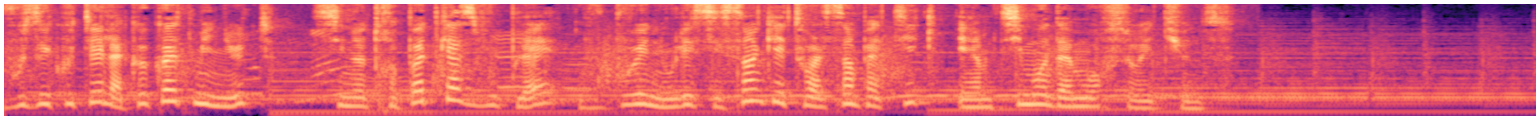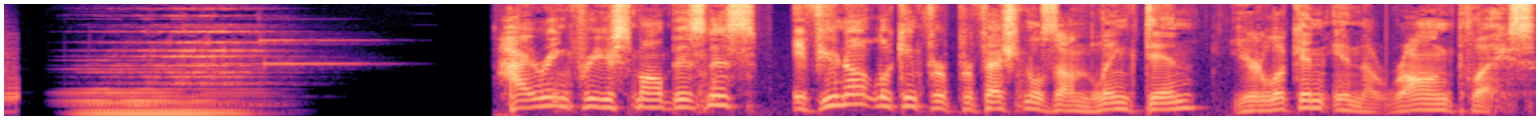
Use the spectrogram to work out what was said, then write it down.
Vous écoutez La Cocotte Minute. Si notre podcast vous plaît, vous pouvez nous laisser 5 étoiles sympathiques et un petit mot d'amour sur iTunes. Hiring for your small business? If you're not looking for professionals on LinkedIn, you're looking in the wrong place.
